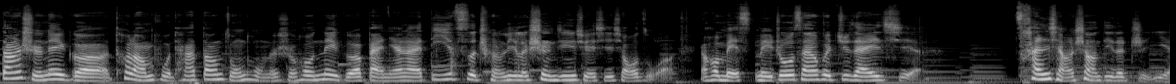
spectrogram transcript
当时那个特朗普他当总统的时候，内阁百年来第一次成立了圣经学习小组，然后每每周三会聚在一起参详上帝的旨意。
